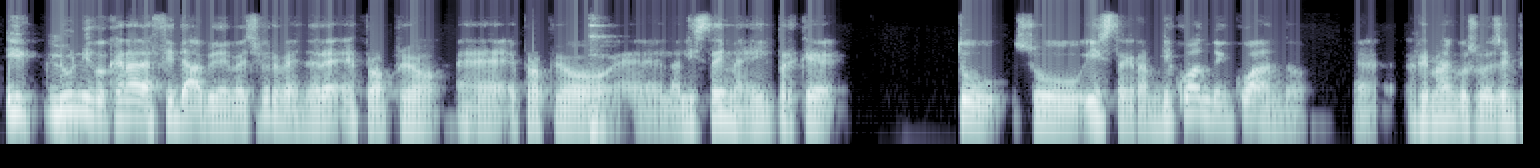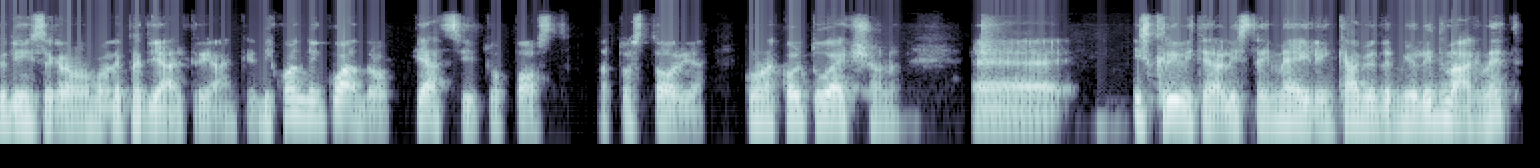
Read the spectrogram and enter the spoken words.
Il, l'unico canale affidabile invece per vendere è proprio, eh, è proprio eh, la lista email perché tu su Instagram di quando in quando, eh, rimango sull'esempio di Instagram, ma vale per gli altri anche, di quando in quando piazzi il tuo post, la tua storia con una call to action, eh, iscriviti alla lista email in cambio del mio lead magnet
